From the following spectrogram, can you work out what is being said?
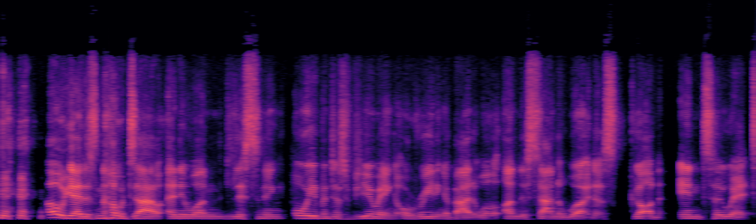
oh yeah there's no doubt anyone listening or even just viewing or reading about it will understand the work that's gone into it.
